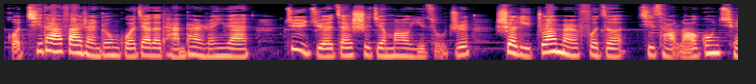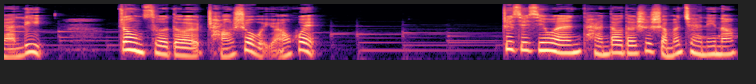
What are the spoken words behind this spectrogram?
和其他发展中国家的谈判人员拒绝在世界贸易组织设立专门负责起草劳工权利政策的常设委员会。这些新闻谈到的是什么权利呢？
